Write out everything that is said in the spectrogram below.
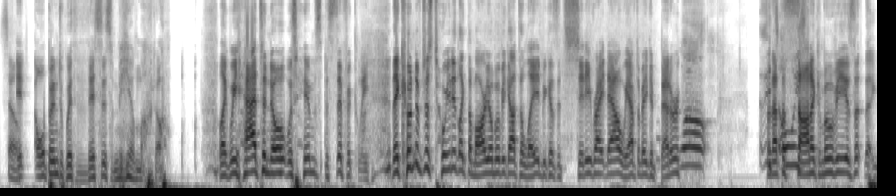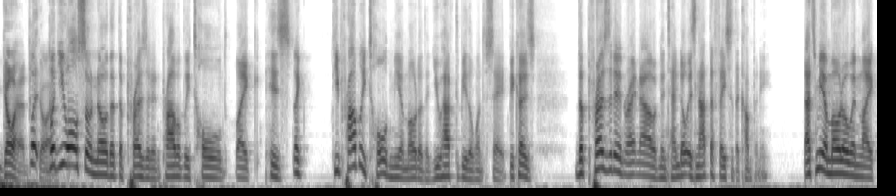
So It opened with "This is Miyamoto." Like we had to know it was him specifically. They couldn't have just tweeted like the Mario movie got delayed because it's shitty right now. We have to make it better. well, Or that the always- Sonic movie is. That, go ahead. But go ahead. but you also know that the president probably told like his like he probably told Miyamoto that you have to be the one to say it because the president right now of Nintendo is not the face of the company. That's Miyamoto and like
